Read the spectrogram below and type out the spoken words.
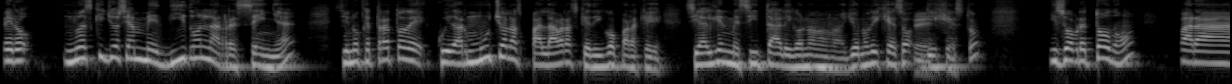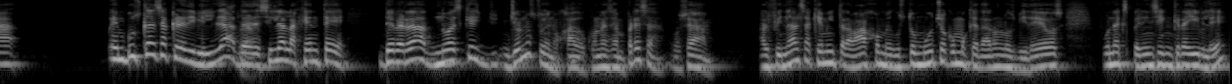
pero no es que yo sea medido en la reseña, sino que trato de cuidar mucho las palabras que digo para que si alguien me cita, le digo, no, no, no, yo no dije eso, Sí. dije esto. Y sobre todo, para, en busca de esa credibilidad, Claro. de decirle a la gente, de verdad, no es que yo- yo no estoy enojado con esa empresa, o sea, al final saqué mi trabajo, me gustó mucho cómo quedaron los videos, fue una experiencia increíble,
